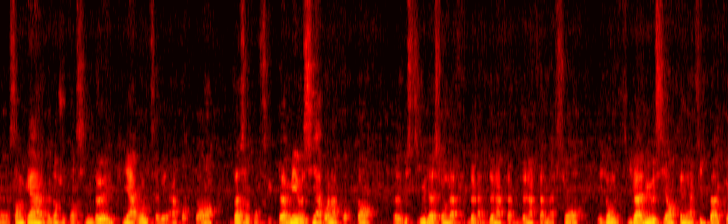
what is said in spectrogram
euh, sanguin d'angiotensine 2, qui a un rôle, vous savez, important, vasoconstricteur, mais aussi un rôle important euh, de stimulation de l'inflammation, et donc qui va lui aussi entraîner un feedback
